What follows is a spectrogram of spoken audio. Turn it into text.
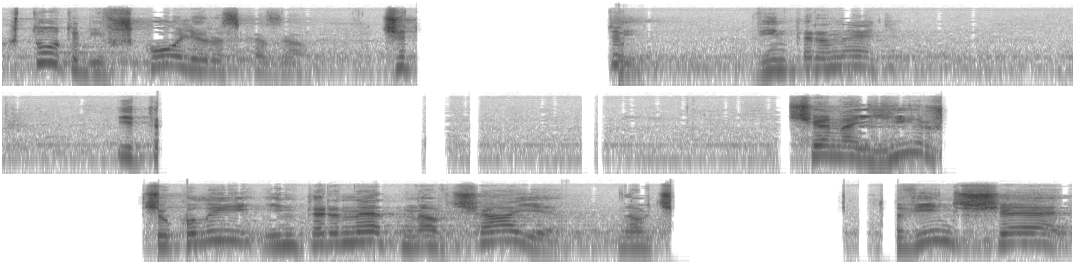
Хто тобі в школі розказав? В інтернеті? І те- ще найгірше, що коли інтернет навчає, навчає, то він ще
